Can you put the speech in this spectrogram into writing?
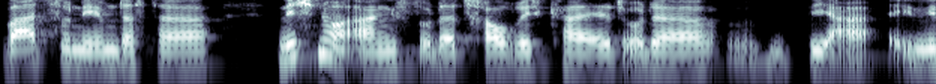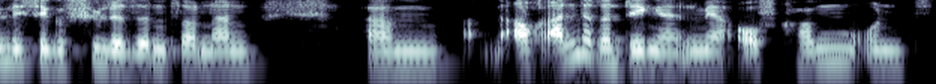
wahrzunehmen, dass da nicht nur Angst oder Traurigkeit oder ja ähnliche Gefühle sind, sondern ähm, auch andere Dinge in mir aufkommen und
